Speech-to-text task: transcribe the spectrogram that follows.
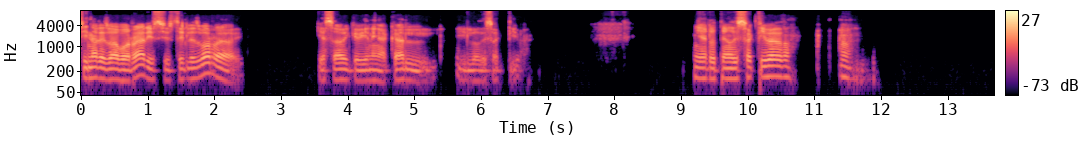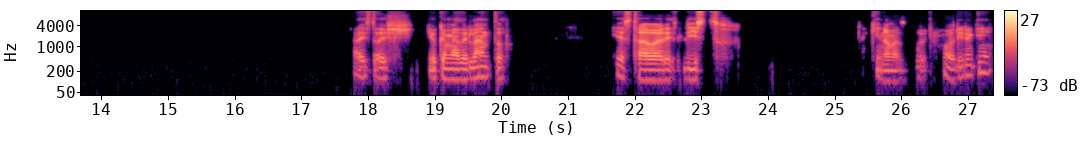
Si no les va a borrar y si usted les borra, ya saben que vienen acá y lo desactivan. Ya lo tengo desactivado. Ahí estoy. Yo que me adelanto. Ya estaba listo. Aquí nomás voy a abrir aquí.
